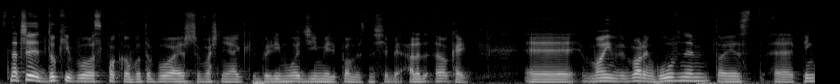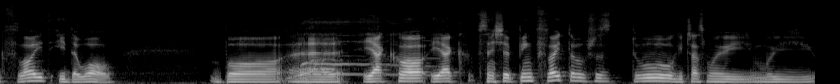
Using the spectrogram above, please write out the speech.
Znaczy, Duki było spoko, bo to było jeszcze właśnie jak byli młodzi i mieli pomysł na siebie, ale okej. Okay. E... Moim wyborem głównym to jest e, Pink Floyd i The Wall bo e, jako, jak w sensie Pink Floyd to był przez długi czas mój, mój e,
